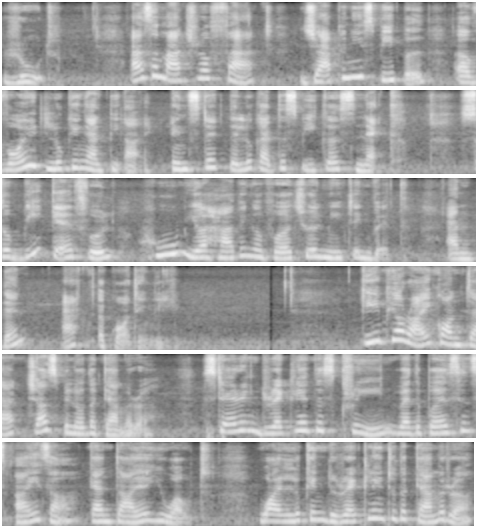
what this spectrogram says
rude. As a matter of fact, Japanese people avoid looking at the eye. Instead, they look at the speaker's neck. So be careful whom you are having a virtual meeting with and then act accordingly. Keep your eye contact just below the camera. Staring directly at the screen where the person's eyes are can tire you out, while looking directly into the camera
